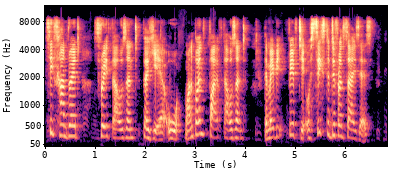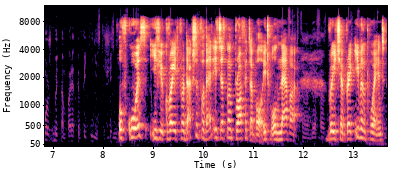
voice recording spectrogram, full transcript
600 3000 per year or 1.5 thousand there may be 50 or 60 different sizes of course if you create production for that it's just not profitable it will never reach a break-even point.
